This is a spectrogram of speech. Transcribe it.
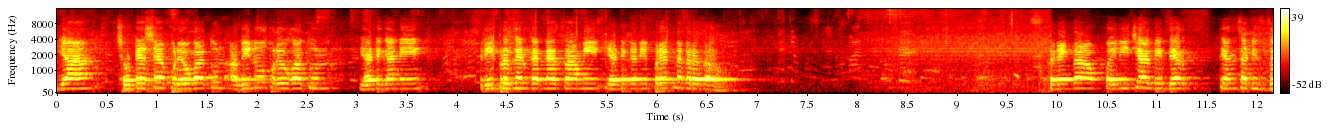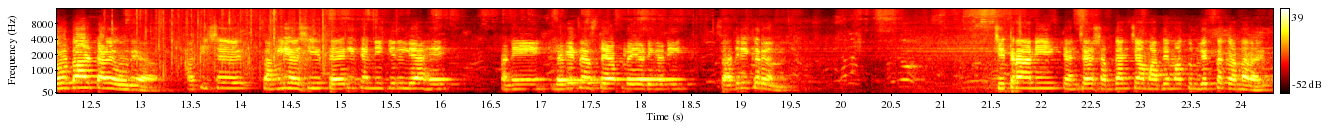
या छोट्याशा प्रयोगातून अभिनव प्रयोगातून या ठिकाणी रिप्रेझेंट करण्याचा आम्ही या ठिकाणी प्रयत्न करत आहोत. तर एकदा पहिलीच्या विद्यार्थ्यांसाठी जोरदार टाळ्या होऊ द्या अतिशय चांगली अशी तयारी त्यांनी केलेली आहे आणि लगेचच ते आपलं या ठिकाणी सादरीकरण चित्र आणि त्यांच्या शब्दांच्या माध्यमातून व्यक्त करणार आहेत.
